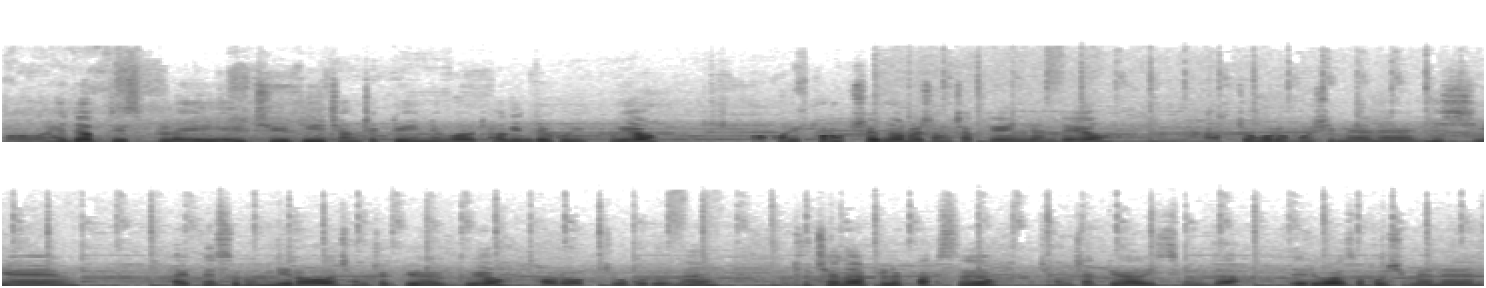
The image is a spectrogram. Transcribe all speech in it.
어, head-up display HUD 장착되어 있는 것 확인되고 있고요. 어, 거의 풀옵션으로 장착되어 있는데요. 앞쪽으로 보시면은 ECM 하이패스 룸미러 장착되어 있고요. 바로 앞쪽으로는 two채널 블랙박스 장착되어 있습니다. 내려와서 보시면은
